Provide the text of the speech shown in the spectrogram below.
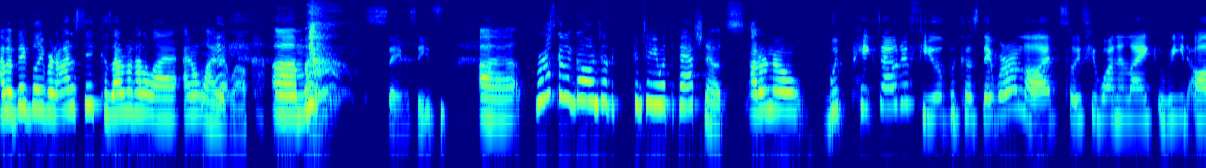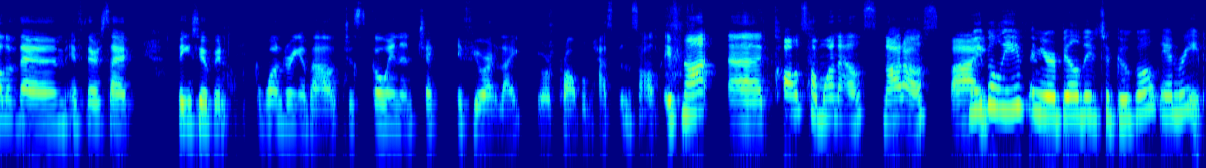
I'm a big believer in honesty because I don't know how to lie. I don't lie that well. Um, Same season. uh, we're just gonna go into the continue with the patch notes. I don't know. We picked out a few because they were a lot. So if you want to like read all of them, if there's like things you've been wondering about, just go in and check if your like your problem has been solved. If not, uh, call someone else, not us. Bye. We believe in your ability to Google and read.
